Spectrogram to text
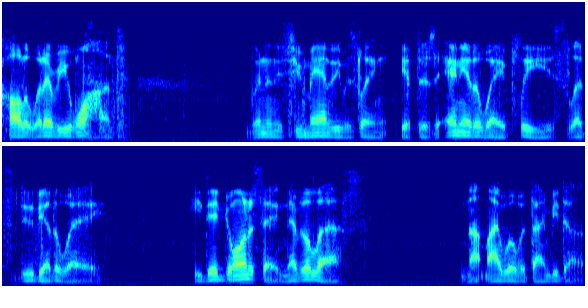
call it whatever you want. When in his humanity was saying, if there's any other way, please, let's do the other way. He did go on to say, nevertheless, not my will, but thine be done.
